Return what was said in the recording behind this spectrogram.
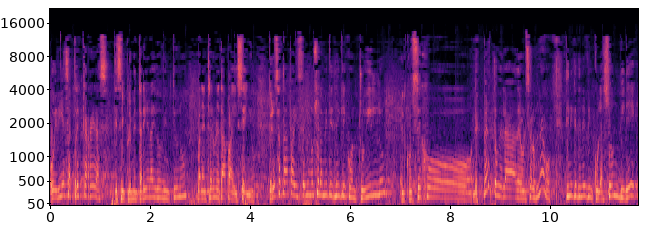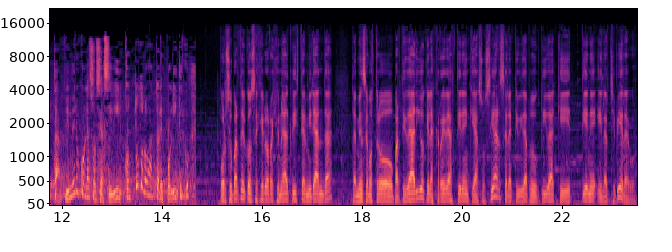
Hoy día esas tres carreras que se implementarían en el año 2021 van a entrar en una etapa de diseño. Pero esa etapa de diseño no solamente tiene que construirlo el Consejo de Expertos de la, de la Universidad de los Lagos, tiene que tener vinculación directa, primero con la sociedad civil, con todos los actores políticos. Por su parte, el consejero regional Cristian Miranda también se mostró partidario que las carreras tienen que asociarse a la actividad productiva que tiene el archipiélago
